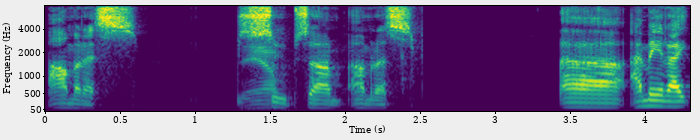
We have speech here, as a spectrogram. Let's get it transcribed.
ominous. Soup's um, ominous. Uh, I mean, I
